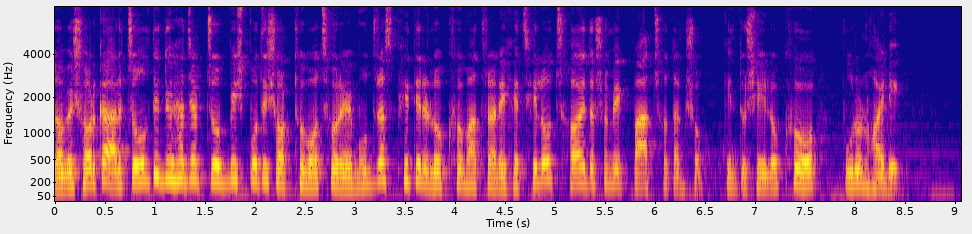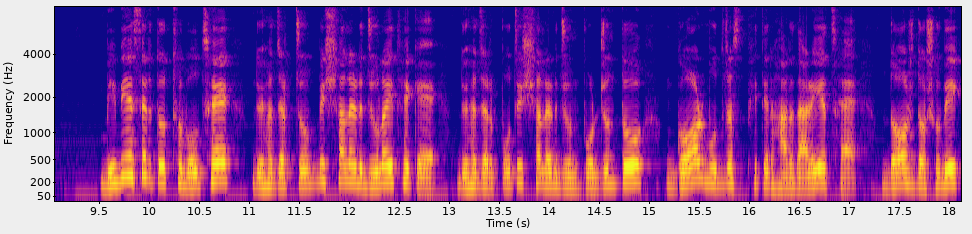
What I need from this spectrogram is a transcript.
তবে সরকার চলতি দুই হাজার চব্বিশ পঁচিশ অর্থ বছরে মুদ্রাস্ফীতির লক্ষ্যমাত্রা রেখেছিল ছয় দশমিক পাঁচ শতাংশ, কিন্তু সেই লক্ষ্য পূরণ হয়নি। বিবিএস এর তথ্য বলছে, দুই হাজার চব্বিশ সালের জুলাই থেকে দুই হাজার পঁচিশ সালের জুন পর্যন্ত গড় মুদ্রাস্ফীতির হার দাঁড়িয়েছে দশ দশমিক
